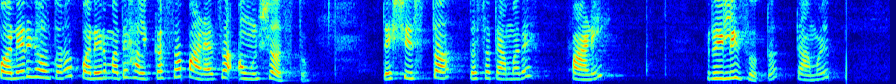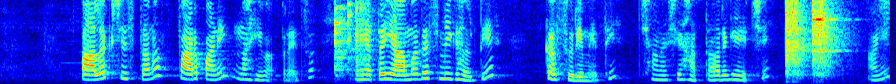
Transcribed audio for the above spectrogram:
पनीर घालतो ना पनीरमध्ये हलकासा पाण्याचा अंश असतो. ते शिजतं तसं त्यामध्ये पाणी रिलीज होतं. त्यामुळे पालक शिजताना फार पाणी नाही वापरायचं. आणि आता यामध्येच मी घालते कसुरी मेथी. छान अशी हातावर घ्यायची आणि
